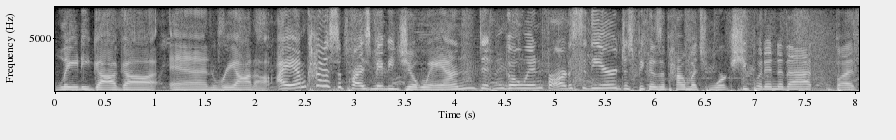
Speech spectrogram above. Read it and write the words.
Lady Gaga, and Rihanna. I am kind of surprised maybe Joanne didn't go in for Artist of the Year just because of how much work she put into that, but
